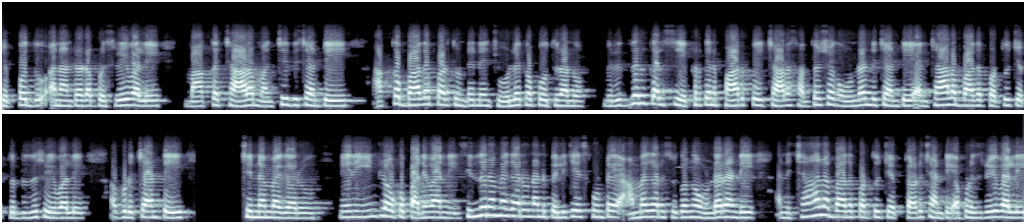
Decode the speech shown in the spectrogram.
చెప్పొద్దు అని అంటాడు. అప్పుడు శ్రీవల్లి మా అక్క చాలా మంచిది చంటి. అక్క బాధపడుతుంటే నేను చూడలేకపోతున్నాను. మీరిద్దరు కలిసి ఎక్కడికైనా పారిపోయి చాలా సంతోషంగా ఉండండి చంటి అని చాలా బాధపడుతూ చెప్తుంటుంది శ్రీవల్లి. అప్పుడు చంటి చిన్నమ్మ గారు నేను ఇంట్లో ఒక పనివాన్ని సింధురమ్మ గారు నన్ను పెళ్ళి చేసుకుంటే అమ్మగారు సుఖంగా ఉండరండి అని చాలా బాధపడుతూ చెప్తాడు చంటి. అప్పుడు శ్రీవల్లి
